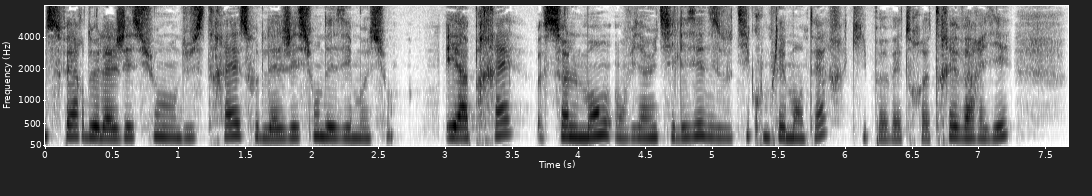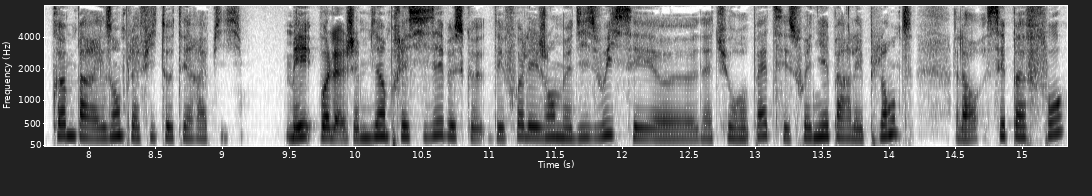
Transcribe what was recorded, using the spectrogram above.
sphère de la gestion du stress ou de la gestion des émotions. Et après, seulement, on vient utiliser des outils complémentaires qui peuvent être très variés, comme par exemple la phytothérapie. Mais voilà, j'aime bien préciser parce que des fois les gens me disent oui, c'est euh, naturopathe, c'est soigné par les plantes. Alors c'est pas faux,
